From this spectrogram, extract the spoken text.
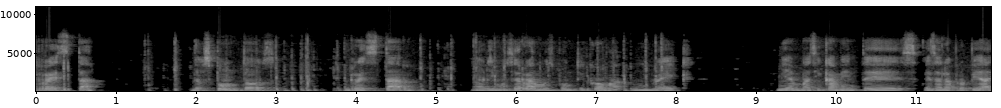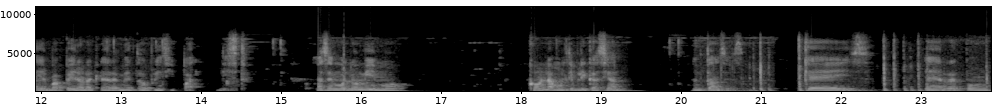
resta, dos puntos, restar, abrimos, cerramos, punto y coma, un break. Bien, básicamente es, esa es la propiedad y él va a pedir ahora crear el método principal. Listo. Hacemos lo mismo con la multiplicación. Entonces, case r.id.btn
